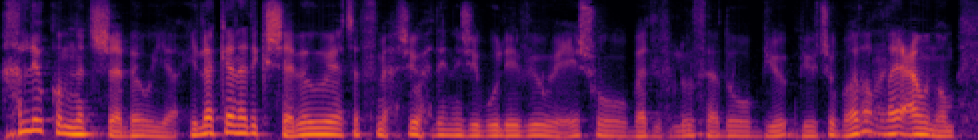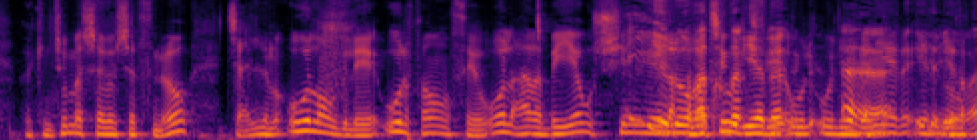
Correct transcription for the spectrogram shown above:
خليكم من الشعبويه إلا كان هذيك الشعبويه تسمح شي وحدين يجيبوا les vues ويعيشوا بهاد الفلوس هادو بيو- بيوتيوب. هذا الله يعاونهم. ولكن نتوما الشباب تسمعوا تعلموا أو l'anglais أو الفرنسي أو العربية والشي أي لغة تقدر واليابان تفيدك. واليابانيه أي لغة.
